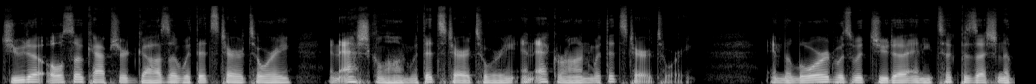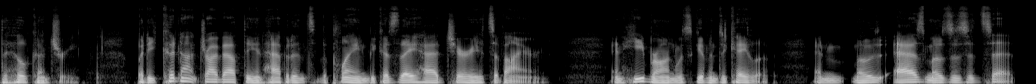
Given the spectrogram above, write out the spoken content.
Judah also captured Gaza with its territory, and Ashkelon with its territory, and Ekron with its territory. And the Lord was with Judah, and he took possession of the hill country but he could not drive out the inhabitants of the plain because they had chariots of iron. And Hebron was given to Caleb, and Mo- as Moses had said,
